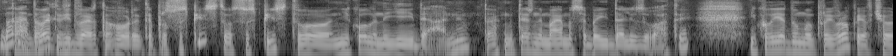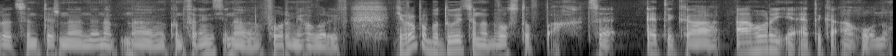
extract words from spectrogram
Багато. Та, давайте відверто говорити про суспільство. Суспільство ніколи не є ідеальним. Так, ми теж не маємо себе ідеалізувати. І коли я думаю про Європу, я вчора це теж на, на- на конференції, на форумі говорив. Європа будується на двох стовпах: це етика агори і етика агону.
